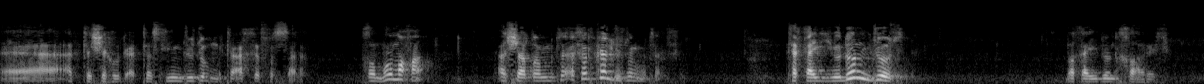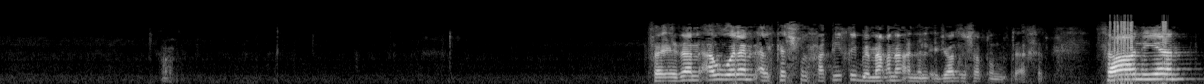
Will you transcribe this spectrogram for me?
آه، التشهد التسليم جزء متأخر في الصلاة. خب هو محال. الشرط المتأخر كالجزء المتأخر. تقيد جزء. وقيد خارج. فإذا أولا الكشف الحقيقي بمعنى أن الإجازة شرط متأخر. ثانيا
